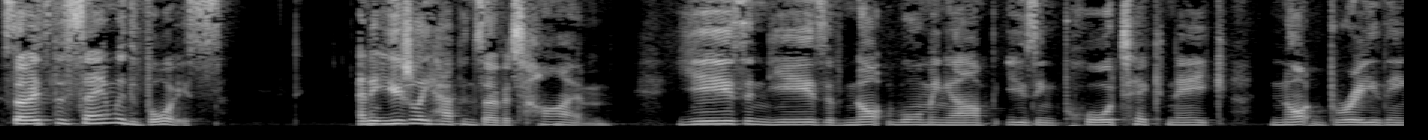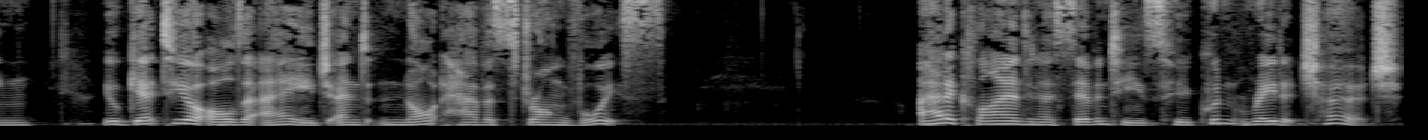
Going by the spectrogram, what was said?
So it's the same with voice. And it usually happens over time. Years and years of not warming up, using poor technique, not breathing. You'll get to your older age and not have a strong voice. I had a client in her 70s who couldn't read at church,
